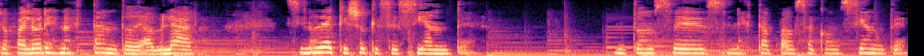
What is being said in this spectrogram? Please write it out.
los valores no es tanto de hablar, sino de aquello que se siente. Entonces, en esta pausa consciente,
